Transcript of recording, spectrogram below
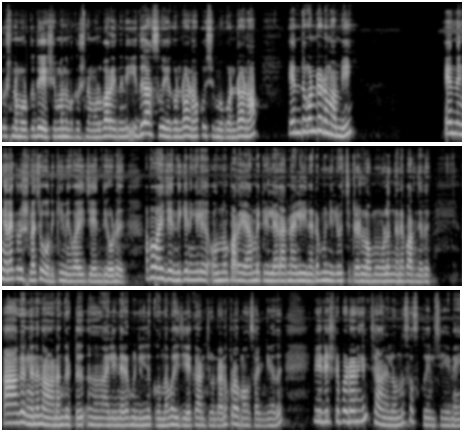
കൃഷ്ണമോൾക്ക് ദേഷ്യം വന്നപ്പോൾ കൃഷ്ണമോൾ പറയുന്നുണ്ട് ഇത് അസൂയ കൊണ്ടാണോ കുശുമ്പ് കൊണ്ടാണോ? എന്തുകൊണ്ടാണ് മമ്മി എന്നിങ്ങനെ കൃഷ്ണ ചോദിക്കുന്നു വൈജയന്തിയോട്. അപ്പോൾ വൈജയന്തിക്കാണെങ്കിൽ ഒന്നും പറയാൻ പറ്റില്ല. കാരണം അലീനയുടെ മുന്നിൽ വെച്ചിട്ടുള്ള മോൾ ഇങ്ങനെ പറഞ്ഞത്. ആകെ ഇങ്ങനെ നാണം കെട്ട് അലീനയുടെ മുന്നിൽ നിൽക്കുന്ന വൈജയെ കാണിച്ചുകൊണ്ടാണ് പ്രമോ അവസാനിക്കുന്നത്. വീഡിയോ ഇഷ്ടപ്പെടുകയാണെങ്കിൽ ചാനലൊന്ന് സബ്സ്ക്രൈബ് ചെയ്യണേ.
